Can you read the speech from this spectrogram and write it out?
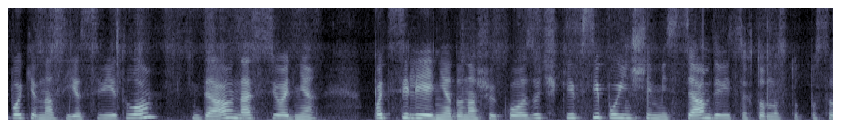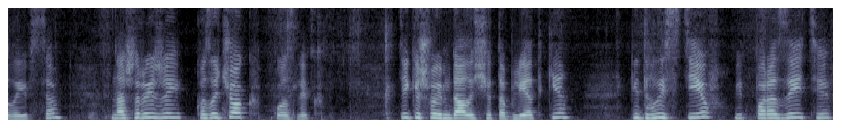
Поки в нас є світло. Да, у нас сьогодні підселення до нашої козочки. Всі по іншим місцям. Дивіться, хто в нас тут поселився. Наш рижий козачок, козлік. Тільки що їм дали ще таблетки від глистів, від паразитів.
